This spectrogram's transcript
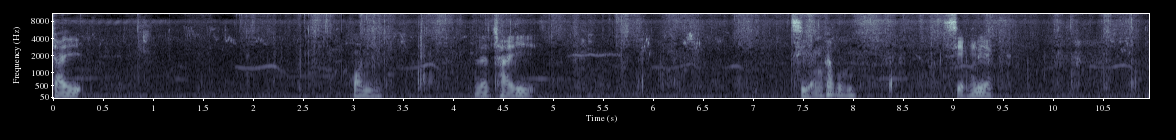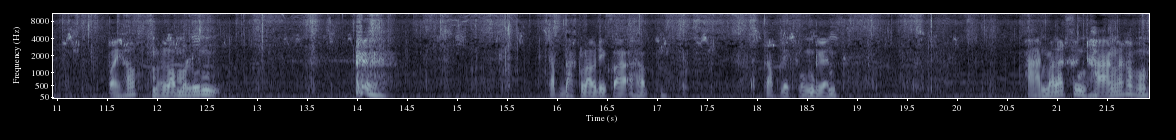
ใช้ฮอนและใช้ เสียงครับผม เสียงเรียกปล่อยเขามาเรามาลุ้น กับดักเราดีกว่าครับ กับเหล็กวงเดือน ผ่านมาแล้วครึ่งทางแล้วครับผม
